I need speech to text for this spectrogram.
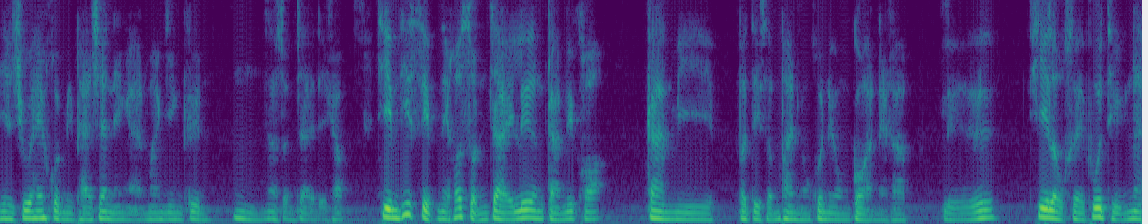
ที่จะช่วยให้คนมี passion ในงานมากยิ่งขึ้นอืมน่าสนใจดีครับ ทีมที่ 10เนี่ยเขาสนใจเรื่องการวิเคราะห์ การมีปฏิสัมพันธ์ของคนในองค์กรนะครับ หรือที่เราเคยพูดถึงใน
